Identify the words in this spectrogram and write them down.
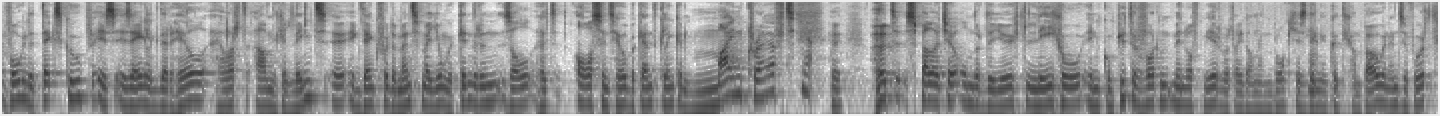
volgende tekstcoop is, is eigenlijk daar heel hard aan gelinkt. Eh, ik denk voor de mensen met jonge kinderen zal het alleszins heel bekend klinken. Minecraft, Ja. het spelletje onder de jeugd, Lego in computervorm min of meer, waar je dan in blokjes dingen kunt gaan bouwen enzovoort.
